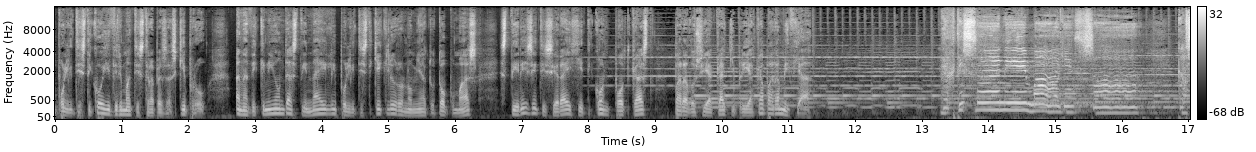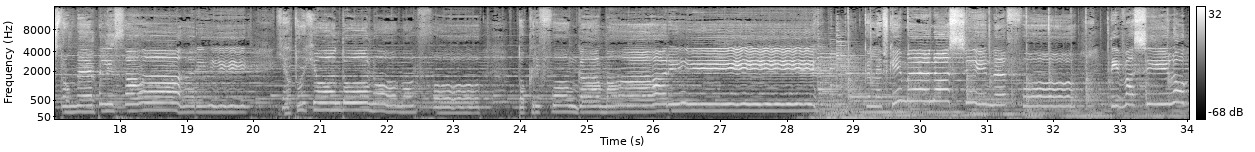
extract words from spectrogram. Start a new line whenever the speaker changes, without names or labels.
το Πολιτιστικό Ίδρυμα της Τραπεζας Κύπρου, αναδεικνύοντας την άειλη πολιτιστική κληρονομιά του τόπου μας, στηρίζει τη σειρά ηχητικών podcast «Παραδοσιακά Κυπριακά Παραμύθια».
Έχτισεν η μάγισσα, κάστρο με πληθάρι, για το γιον τον όμορφο, το κρυφό γκαμάρι. Κλέφκει με βασιλοκόρη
